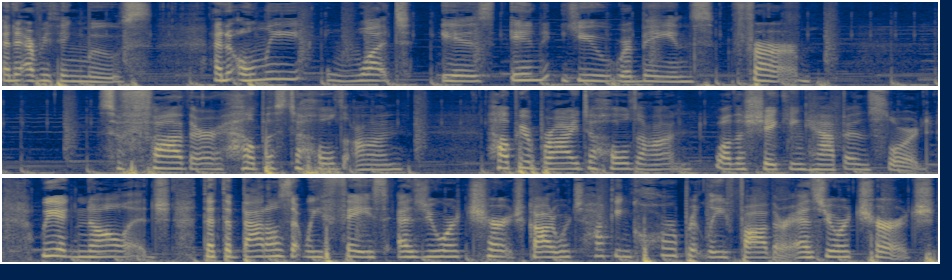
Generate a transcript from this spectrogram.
and everything moves. And only what is in you remains firm. So, Father, help us to hold on. Help your bride to hold on while the shaking happens, Lord. We acknowledge that the battles that we face as your church, God, we're talking corporately, Father, as your church,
